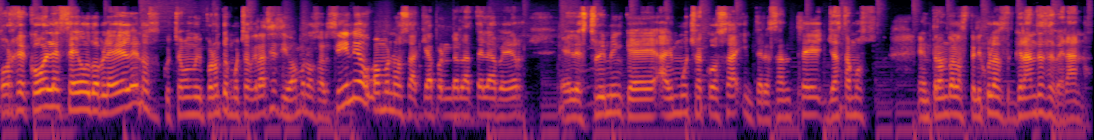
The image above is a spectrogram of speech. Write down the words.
Jorge Cole, COWL, nos escuchamos muy pronto, muchas gracias y vámonos al cine o vámonos aquí a prender la tele a ver el streaming, que hay mucha cosa interesante, ya estamos entrando a las películas grandes de verano.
